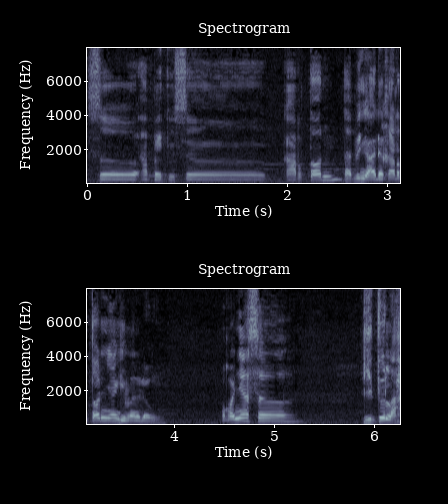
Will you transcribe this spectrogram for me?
se apa itu se karton tapi nggak ada kartonnya gimana dong pokoknya se gitulah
